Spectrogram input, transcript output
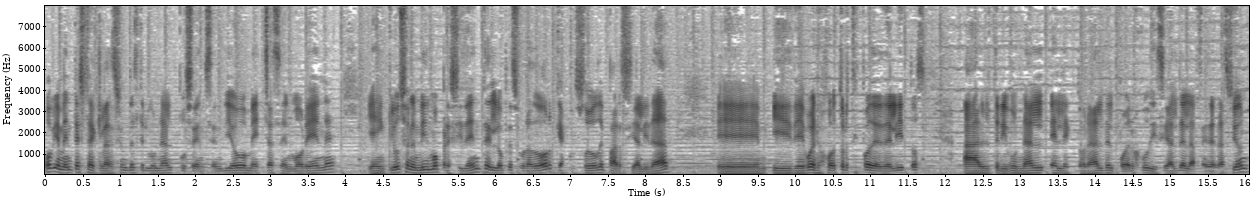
Obviamente esta declaración del tribunal pues encendió mechas en Morena e incluso en el mismo presidente López Obrador que acusó de parcialidad eh, y de bueno otro tipo de delitos al Tribunal Electoral del Poder Judicial de la Federación.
